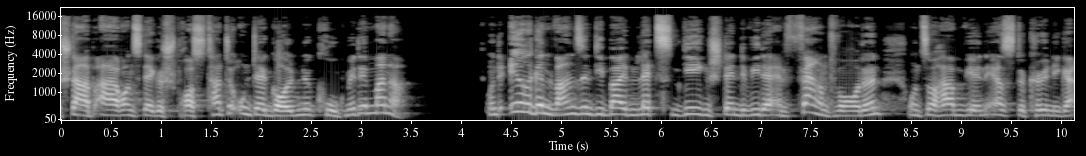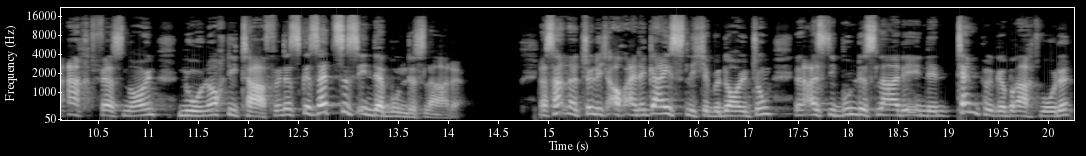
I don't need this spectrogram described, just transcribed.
Stab Aarons, der gesprost hatte, und der goldene Krug mit dem Manna. Und irgendwann sind die beiden letzten Gegenstände wieder entfernt worden und so haben wir in 1. Könige 8, Vers 9 nur noch die Tafeln des Gesetzes in der Bundeslade. Das hat natürlich auch eine geistliche Bedeutung, denn als die Bundeslade in den Tempel gebracht wurde,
